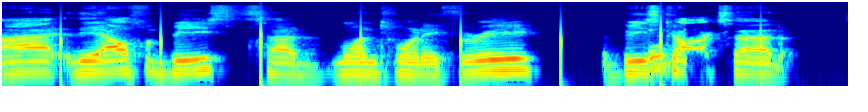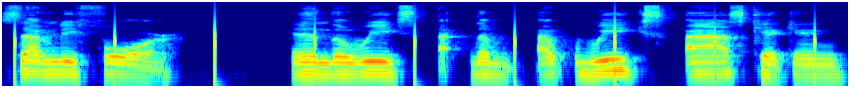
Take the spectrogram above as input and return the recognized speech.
I the Alpha Beasts had 123. The Beastcocks had 74. In the weeks the uh, weeks ass kicking,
